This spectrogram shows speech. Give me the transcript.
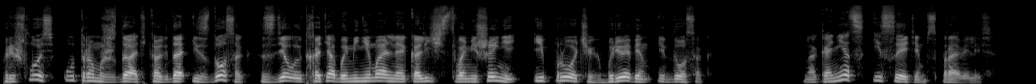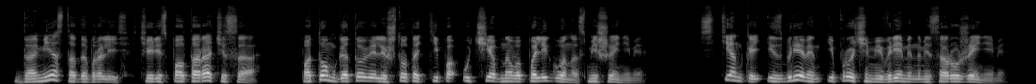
Пришлось утром ждать, когда из досок сделают хотя бы минимальное количество мишеней и прочих бревен и досок. Наконец и с этим справились. До места добрались через полтора часа. Потом готовили что-то типа учебного полигона с мишенями. Стенкой из бревен и прочими временными сооружениями.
